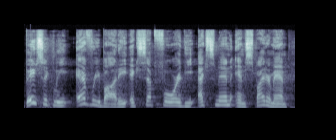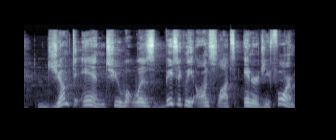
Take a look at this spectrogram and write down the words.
basically everybody except for the X-Men and Spider-Man jumped into what was basically Onslaught's energy form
